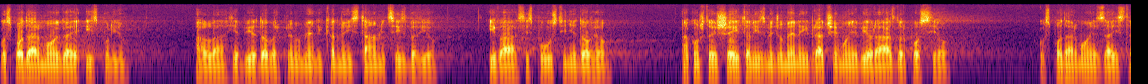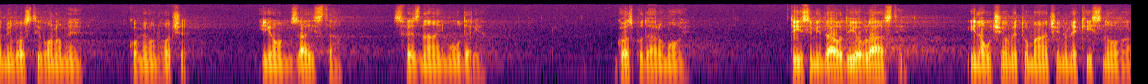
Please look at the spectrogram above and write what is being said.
Gospodar moj ga je ispunio. Allah je bio dobar prema meni kad me iz tamnice izbavio i vas iz pustinje doveo. Nakon što je šeitan između mene i braće moje bio razdor posijao. Gospodar moj je zaista milostiv onome kome on hoće i on zaista sve zna i mudar je. Gospodaru moj, ti si mi dao dio vlasti i naučio me tumačenju nekih snova.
